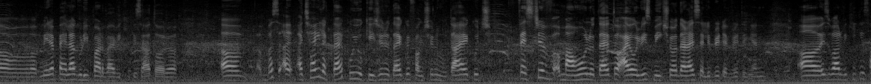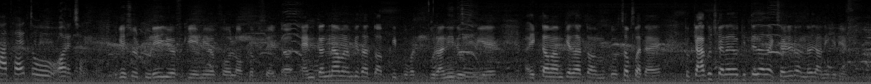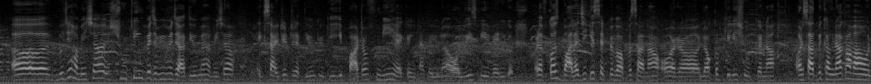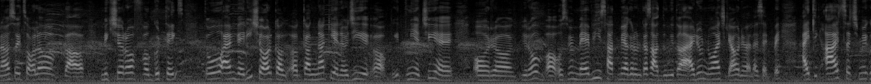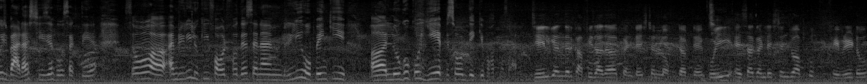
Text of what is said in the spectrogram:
uh, मेरा पहला गुड़ी पाड़वा है विकी के साथ और uh, बस अच्छा ही लगता है कोई ओकेजन होता है कोई फ़ंक्शन होता है कुछ फेस्टिव माहौल होता है तो I always make sure that I celebrate everything and इस बार विकी के साथ है तो और अच्छा लगता है। Okay so today you have came here for lock up set and Kangana ma'am के साथ तो आपकी बहुत पुरानी दोस्ती है। एकता मैम के साथ तो हमको सब पता है। तो क्या कुछ करना चाहो कितने ज़्यादा एक्साइटेड हो अंदर जाने के लिए? Uh, मुझे हमेशा शूटिंग पे जब भी मैं जाती हूँ मैं हमेशा एक्साइटेड रहती हूँ क्योंकि ये पार्ट ऑफ़ मी है कहीं ना कहीं ना always feel very good but of course Balaji के सेट पे वापस आना और लॉकअप के लिए शूट करना और साथ में कंगना का वहाँ होना so it's all a mixture of good things तो I am very sure Kangana की एनर्जी इतनी अच्छी है और यू नो उसमें मैं भी साथ में अगर उनका साथ दूँगी तो आई डोंट नो आज क्या होने वाला है सेट पे। आई थिंक आज सच में कुछ बैडास चीज़ें हो सकती है। So I am really looking forward for this and I am really hoping कि uh, लोगों को ये एपिसोड देख के बहुत मज़ा आए। जेल के अंदर काफ़ी ज़्यादा कंटेस्टेंट लॉकअप है। कोई ऐसा कंटेस्टेंट जो आपको फेवरेट हो?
